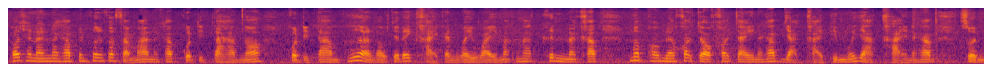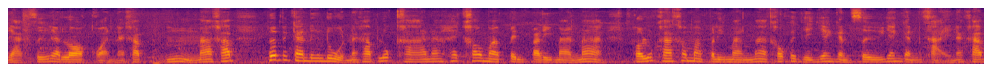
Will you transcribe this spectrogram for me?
เพราะฉะนั้นนะครับเพื่อนๆก็สามารถนะครับกดติดตามเนาะ กดติดตามเพื่อเราจะได้ขายกันไวๆมาก ๆขึ้นนะครับ เมื่อพร้อมแล้วเข้าจอเข้าใจนะครับ อยากขายพิมพ์ว่าอยากขายนะครับ ส่วนอยากซื้ออะรอก่อนนะครับ อืมมาครับ เพื่อเป็นการดึงดูดนะครับ ลูกค้านะให้เข้ามาเป็นปริมาณมาก พอลูกค้าเข้ามาปริมาณมากเขาก็จะแย่งกันซื้อแย่งกันขายนะครับ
